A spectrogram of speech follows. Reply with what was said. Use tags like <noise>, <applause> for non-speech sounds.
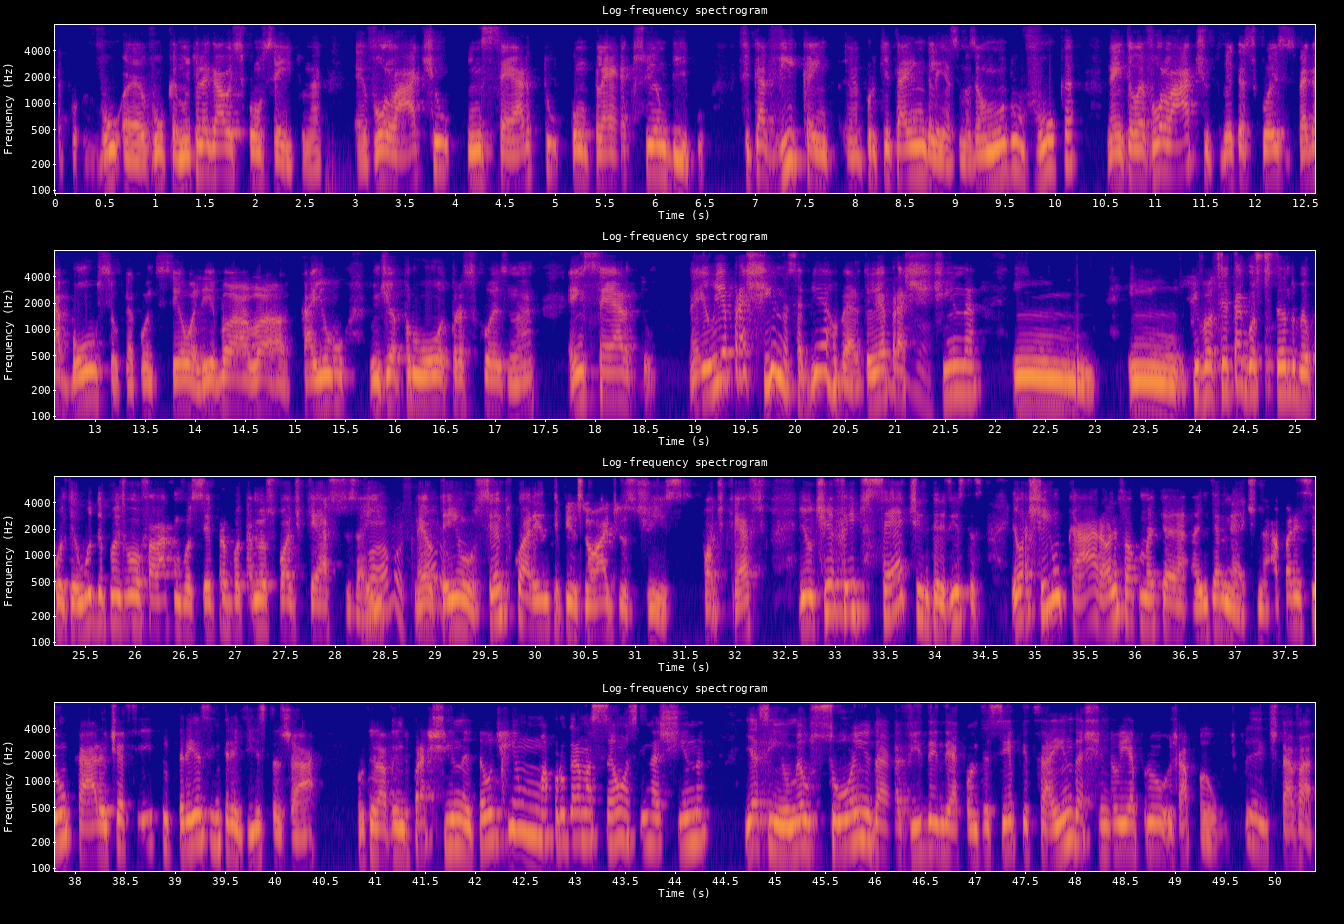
é, VUCA muito legal esse conceito, né? É volátil, incerto, complexo e ambíguo. Fica VICA em, é, porque está em inglês, mas é um mundo VUCA, né? Então é volátil, tu vê que as coisas, pega a bolsa, o que aconteceu ali, blá, blá, caiu um dia para o outro as coisas, né? É incerto. Né? Eu ia para a China, sabia, Roberto? Eu ia para a China em em, se você está gostando do meu conteúdo, depois eu vou falar com você para botar meus podcasts aí. Vamos, né? Eu claro. tenho 140 episódios de podcast e eu tinha feito sete entrevistas. Eu achei um cara, olha só como é que é a internet, né? Apareceu um cara, eu tinha feito três entrevistas já, porque eu estava indo para a China, então eu tinha uma programação assim na China. E assim, o meu sonho da vida ainda ia acontecer, porque saindo da China eu ia para o Japão. Tipo, a gente estava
